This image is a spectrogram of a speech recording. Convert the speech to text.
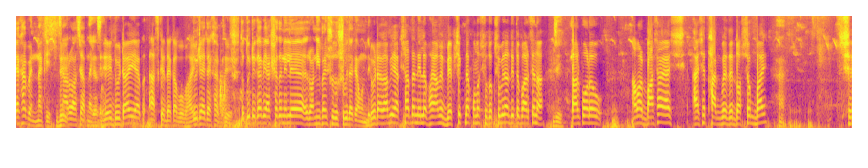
দেখাবেন নাকি। আরও আছে আপনার কাছে। এই দুইটাই আজকে দেখাবো ভাই। দুইটাই দেখাবেন তো দুইটা গাবি একসাথে নিলে রনি ভাই সুযোগ সুবিধা কেমন দিবে? দুইটা গাবি একসাথে নিলে ভাই আমি ব্যবসায়িক না কোনো সুযোগ সুবিধা দিতে পারছি না। জি। তারপরেও আমার বাসায় এস- এসে থাকবে যে দর্শক ভাই হ্যাঁ। সে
